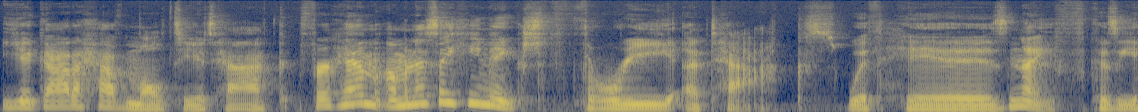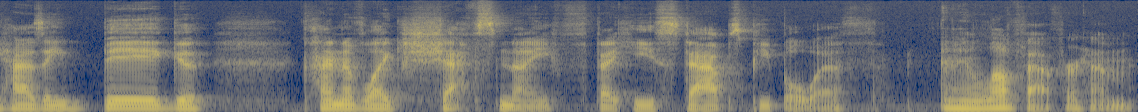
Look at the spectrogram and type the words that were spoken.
you gotta have multi attack. For him, I'm gonna say he makes three attacks with his knife because he has a big kind of like chef's knife that he stabs people with. And I love that for him.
